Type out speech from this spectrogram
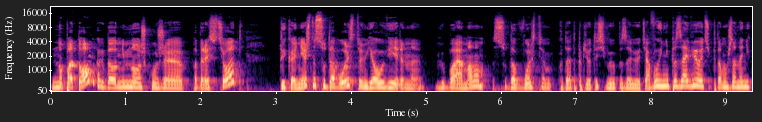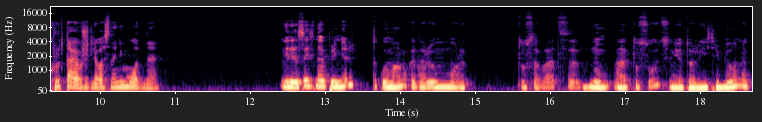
Но потом, когда он немножко уже подрастет, ты, конечно, с удовольствием, я уверена, любая мама с удовольствием куда-то придет, если вы ее позовете. А вы ее не позовете, потому что она не крутая уже для вас, она не модная. Я, кстати, знаю пример такой мамы, которая может тусоваться. Ну, она тусуется, у нее тоже есть ребенок.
